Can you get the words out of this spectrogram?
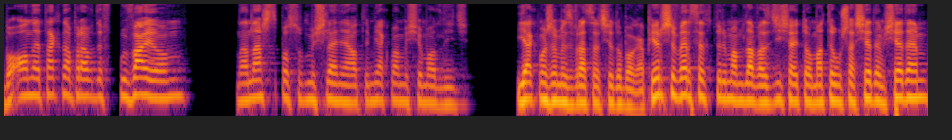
bo one tak naprawdę wpływają na nasz sposób myślenia o tym, jak mamy się modlić, jak możemy zwracać się do Boga. Pierwszy werset, który mam dla Was dzisiaj, to Mateusza 7:7.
